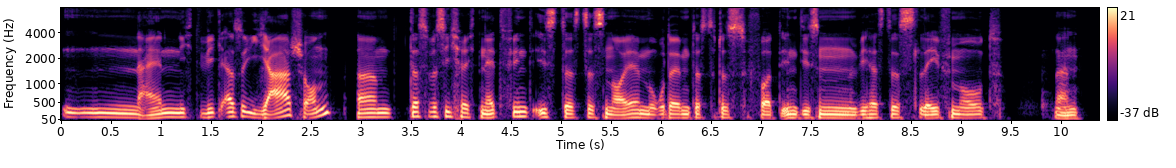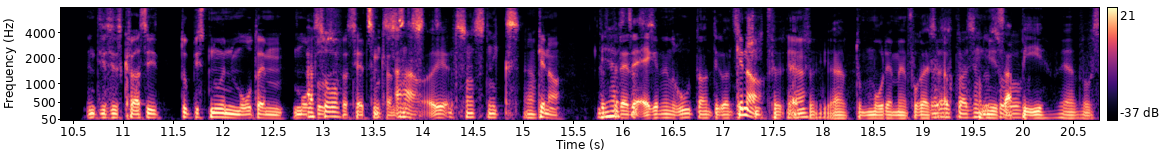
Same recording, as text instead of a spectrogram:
Nein, nicht wirklich. Also ja, schon. Ähm, das, was ich recht nett finde, ist, dass das neue Modem, dass du das sofort in diesen, wie heißt das, Slave Mode, nein, In dieses quasi, du bist nur in Modem-Modus so. versetzen kannst. Ah, sonst, ja. sonst nix. Ja. Genau. Dass du deine eigenen Router und die ganze Genau, Geschichte, ja. also, ja, du Modem einfach als Also quasi von mir ist so- AP, ja, was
